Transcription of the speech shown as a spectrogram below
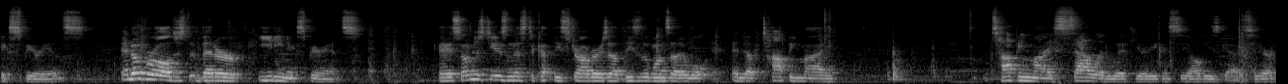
experience and overall just a better eating experience. Okay, so I'm just using this to cut these strawberries up. These are the ones that I will end up topping my topping my salad with here. You can see all these guys here.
